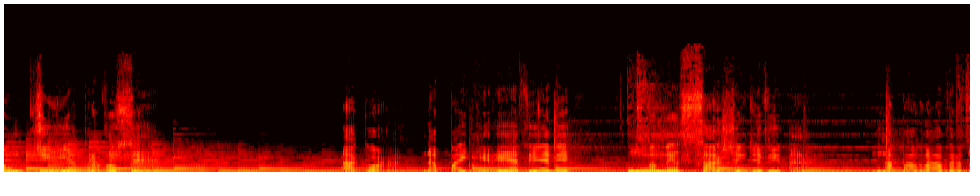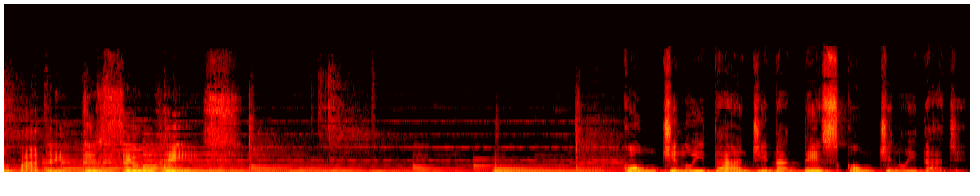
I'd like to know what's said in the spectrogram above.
bom dia para você. Agora, na Pai Querer FM, uma mensagem de vida. Na palavra do Padre de seu Reis. Continuidade na descontinuidade.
